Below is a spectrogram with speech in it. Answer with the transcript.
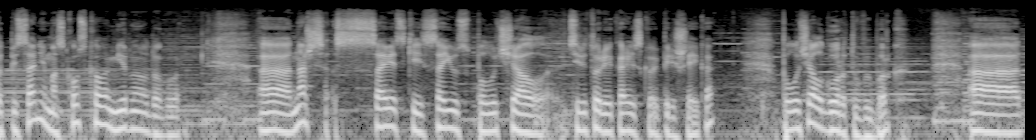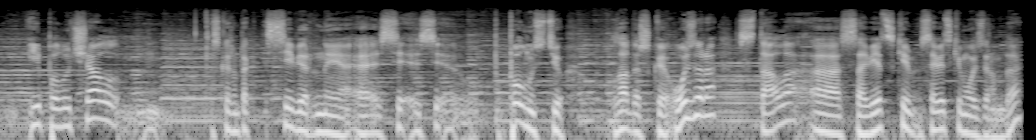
подписанием Московского мирного договора. Э, наш Советский Союз получал территорию Карельского перешейка, получал город Выборг э, и получал, скажем так, северные, э, полностью Ладожское озеро стало э, советским, советским озером, да,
